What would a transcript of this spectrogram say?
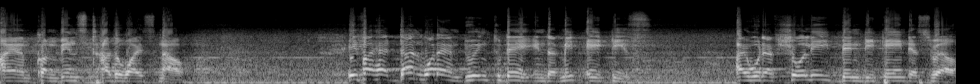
I am convinced otherwise now. If I had done what I am doing today in the mid-80s, I would have surely been detained as well.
